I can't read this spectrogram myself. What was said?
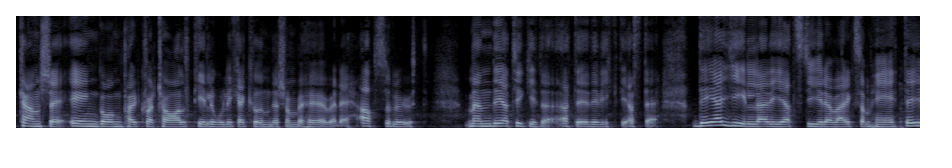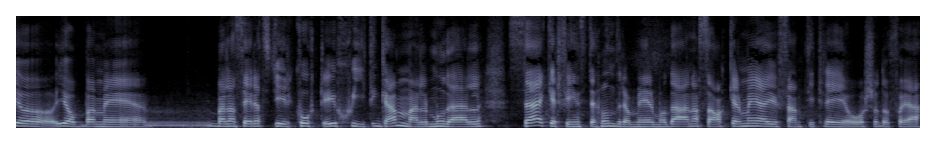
kanske en gång per kvartal till olika kunder som behöver det, absolut. Men det jag tycker att det är det viktigaste. Det jag gillar i att styra verksamhet är att jobba med balanserat styrkort. Det är ju skitgammal modell. Säkert finns det hundra mer moderna saker, men jag är ju 53 år så då får jag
